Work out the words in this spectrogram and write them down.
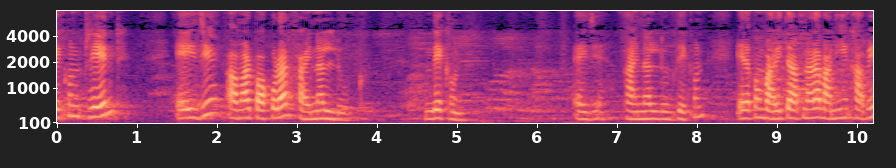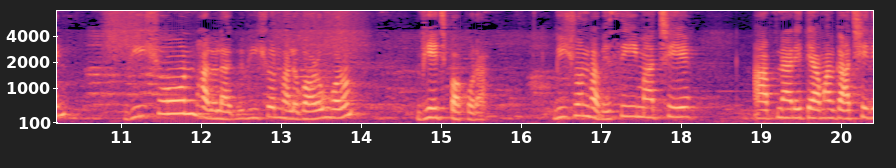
দেখুন ফ্রেন্ড এই যে আমার পকোড়ার ফাইনাল লুক দেখুন। এই যে ফাইনাল লুক দেখুন। এরকম বাড়িতে আপনারা বানিয়ে খাবেন। ভীষণ ভালো লাগবে, ভীষণ ভালো। গরম গরম ভেজ পকোড়া। ভীষণভাবে সিম আছে। আপনার এতে আমার গাছের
